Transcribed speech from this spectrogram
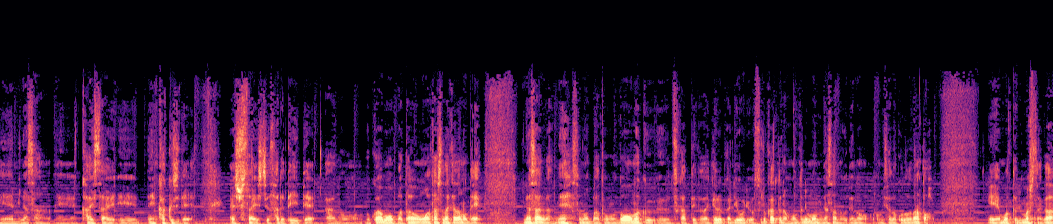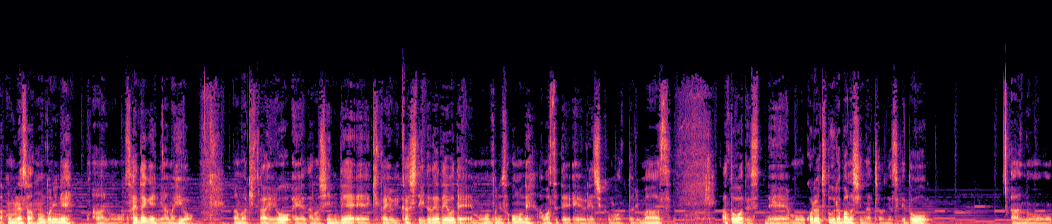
えー、皆さん、えー、開催、えーね、各自で主催してされていてあの僕はもうバトンを渡すだけなので皆さんがねそのバトンをどううまく使っていただけるか料理をするかっていうのは本当にもう皆さんの腕の見せ所だなとえー、思っておりましたが、もう皆さん本当にね、あの、最大限にあの日を、あの機会を、えー、楽しんで、えー、機会を生かしていただいたようで、もう本当にそこもね、合わせて、えー、嬉しく思っております。あとはですね、もうこれはちょっと裏話になっちゃうんですけど、あの、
